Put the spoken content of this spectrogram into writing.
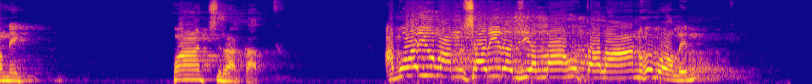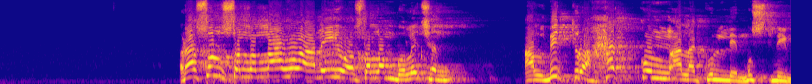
অনেক। পাঁচ রাকাত। আবু আয়ুব আনসারি রাজি আল্লাহ তালাহ বলেন রাসুল সাল্লাহ আলহি আসাল্লাম বলেছেন আল বিত্র হাক্কুন আলা কুল্লে মুসলিম।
